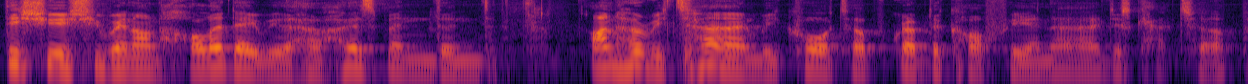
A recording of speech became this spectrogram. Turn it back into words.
This year, she went on holiday with her husband, and on her return, we caught up, grabbed a coffee, and uh, just catch up.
